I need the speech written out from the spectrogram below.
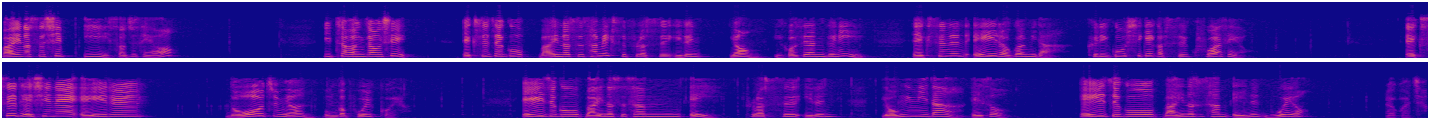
마이너스 12 써주세요. 2차 방정식 x제곱 마이너스 3x 플러스 1은 0 이것의 한근이 x는 a라고 합니다. 그리고 시계값을 구하세요. x 대신에 a를 넣어주면 뭔가 보일 거예요. a제곱 마이너스 3a 플러스 1은 0입니다. 에서 a제곱 마이너스 3a는 뭐예요? 라고 하죠.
